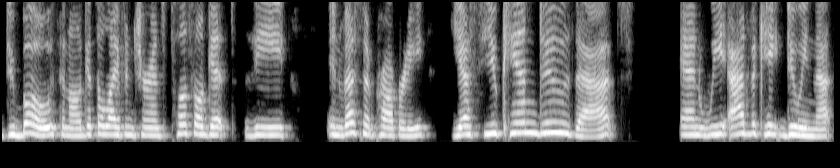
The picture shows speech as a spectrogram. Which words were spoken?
do both and I'll get the life insurance plus I'll get the investment property. Yes, you can do that. And we advocate doing that.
